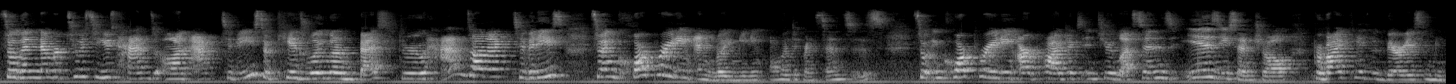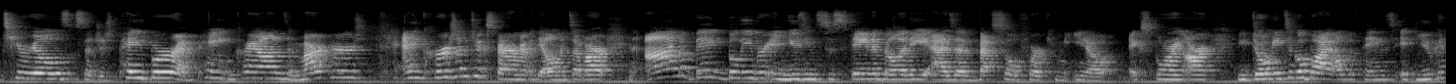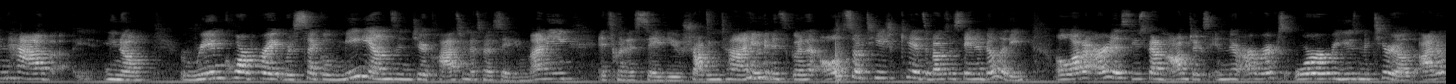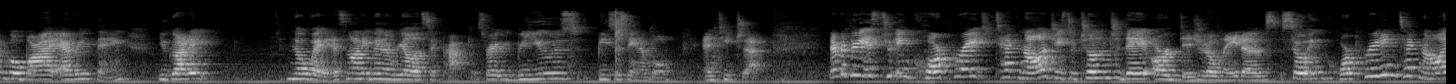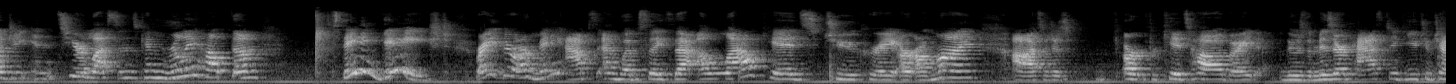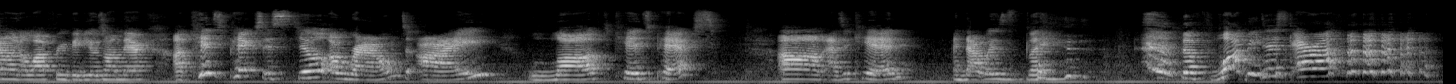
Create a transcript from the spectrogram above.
So then number two is to use hands-on activities. So kids really learn best through hands-on activities. So incorporating and really meeting all the different senses. So incorporating art projects into your lessons is essential. Provide kids with various materials such as paper and paint and crayons and markers and encourage them to experiment with the elements of art. And I'm a big believer in using sustainability as a vessel for, you know, exploring art. You don't need to go buy all the things. If you can have, you know, reincorporate recycled mediums into your classroom, that's going to save you money. It's going to save you shopping time. And it's going to also teach kids about sustainability. A lot of artists use found objects in their artworks or reuse materials. I don't go buy everything. You got to no way. It's not even a realistic practice, right? We reuse, be sustainable, and teach that. Number three is to incorporate technology. So children today are digital natives. So incorporating technology into your lessons can really help them stay engaged, right? There are many apps and websites that allow kids to create art online, uh, such as Art for Kids Hub, right? There's the Ms. Artastic YouTube channel and a lot of free videos on there. Uh, Kid Pix is still around. I loved Kid Pix um, as a kid, and that was like the floppy disk era.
